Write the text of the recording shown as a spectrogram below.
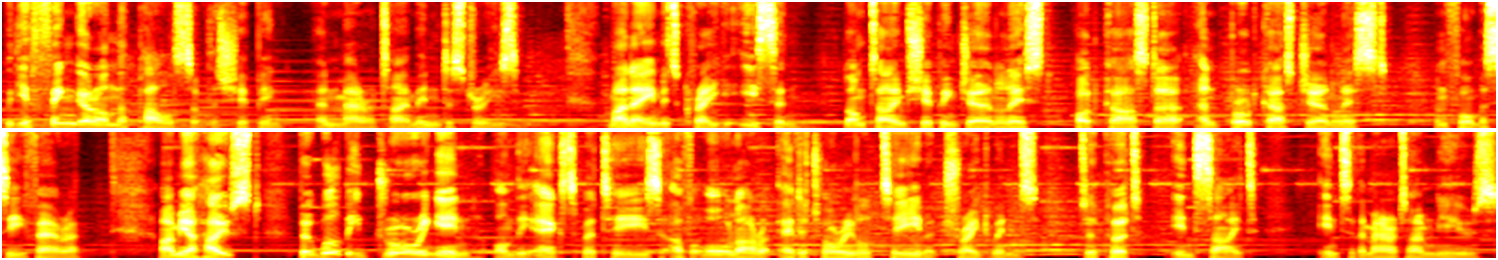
with your finger on the pulse of the shipping and maritime industries. My name is Craig Eason, long-time shipping journalist, podcaster, and broadcast journalist, and former seafarer. I'm your host, but we'll be drawing in on the expertise of all our editorial team at Tradewinds to put insight into the maritime news.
